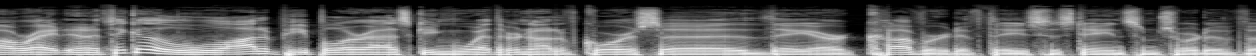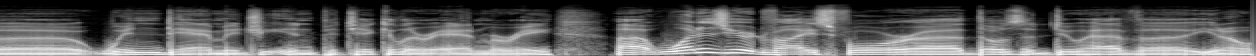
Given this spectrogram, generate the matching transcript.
All right. And I think a lot of people are asking whether or not, of course, uh, they are covered if they sustain some sort of uh, wind damage in particular, Anne Marie. Uh, what is your advice for uh, those that do have, uh, you know,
